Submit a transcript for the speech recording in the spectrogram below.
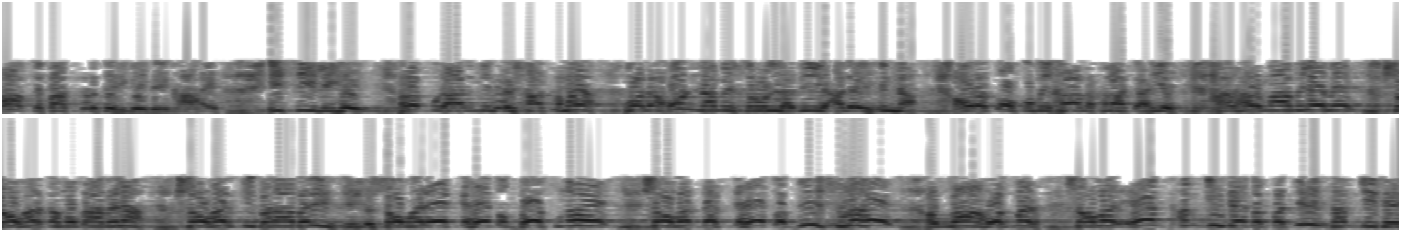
باپ کے ساتھ کرتے ہوئے دیکھا ہے۔ اسی لیے رب العالمین نے ساتھ سمایا وہ مصر الدی علیہ عورتوں کو بھی خیال رکھنا چاہیے۔ ہر ہر معاملے میں شوہر کا مقابلہ، شوہر کی برابری، شوہر ایک کہے تو دو سنائے، شوہر دس کہے تو بیس سنائے۔ اللہ اکبر، شوہر ایک دھمکی دے تو پچیس دھمکی دے۔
